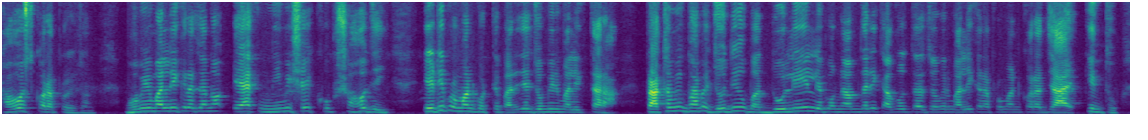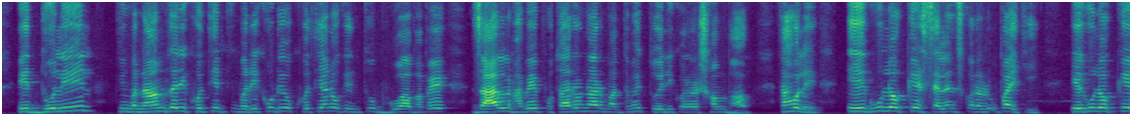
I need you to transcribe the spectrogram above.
সহজ করা প্রয়োজন। ভূমি মালিকরা যেন এক নিমিষে খুব সহজেই এটি প্রমাণ করতে পারে যে জমির মালিক তারা। প্রাথমিকভাবে যদিও বা দলিল এবং নামজারি কাগজ দ্বারা জমির মালিকানা প্রমাণ করা যায়, কিন্তু এই দলিল কিংবা নামজারি খতিয়ান কিংবা রেকর্ডীয় খতিয়ানও কিন্তু ভুয়াভাবে, জালভাবে প্রতারণার মাধ্যমে তৈরি করা সম্ভব। তাহলে এগুলোকে চ্যালেঞ্জ করার উপায় কি? এগুলোকে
